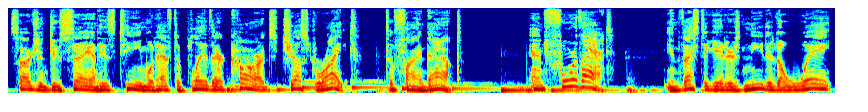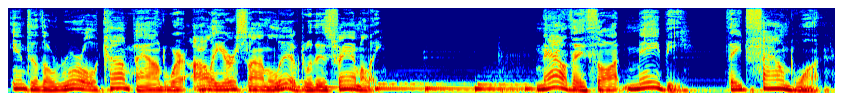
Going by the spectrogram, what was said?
Sergeant Doucet and his team would have to play their cards just right to find out. And for that, investigators needed a way into the rural compound where Ali Irsan lived with his family. Now they thought maybe they'd found one.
